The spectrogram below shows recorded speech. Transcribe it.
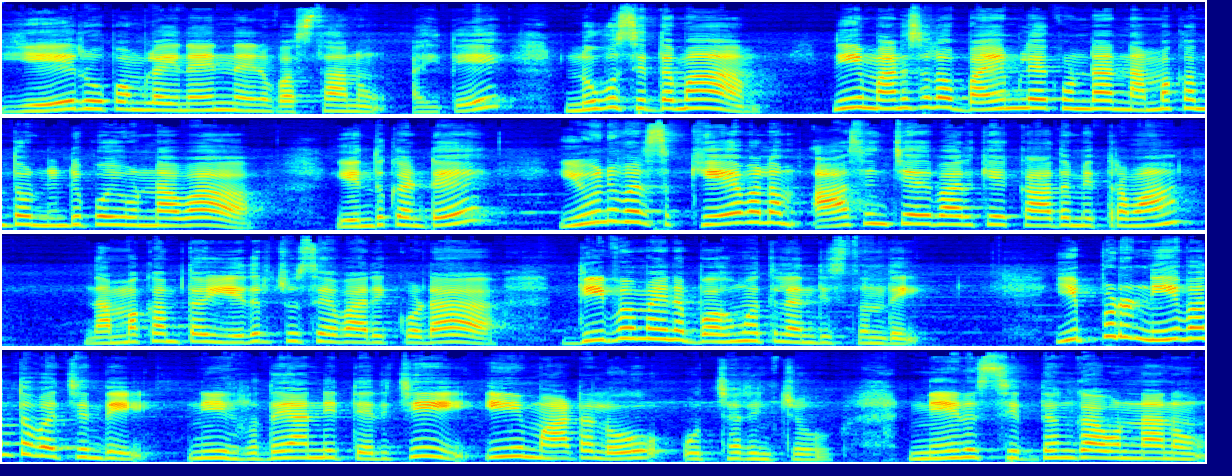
ఏ రూపంలో నేను వస్తాను. అయితే నువ్వు సిద్ధమా? నీ మనసులో భయం లేకుండా నమ్మకంతో నిండిపోయి ఉన్నావా? ఎందుకంటే యూనివర్స్ కేవలం ఆశించే వారికే కాదు మిత్రమా. నమ్మకంతో ఎదురు చూసేవారికి కూడా దివ్యమైన బహుమతులు అందిస్తుంది. ఇప్పుడు నీ వంతు వచ్చింది. నీ హృదయాన్ని తెరిచి ఈ మాటలు ఉచ్చరించు. నేను సిద్ధంగా ఉన్నాను.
